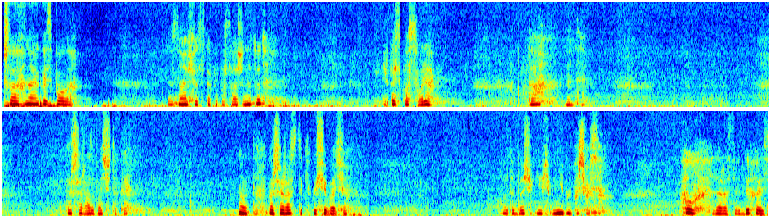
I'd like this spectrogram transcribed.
Пішла на якесь поле. Не знаю, що це таке посаджене тут. Якась квасоля. Да, гляньте. Перший раз бачу таке. Ну, от, перший раз такі кущі бачу. Ой, тут дощик ніби почався. Фух, зараз віддихаюсь.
